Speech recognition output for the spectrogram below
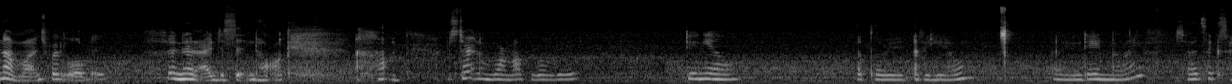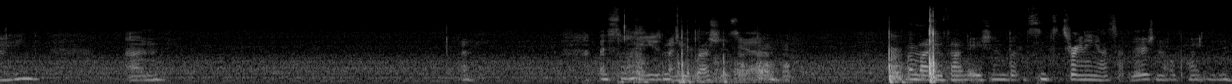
Not much, but a little bit. And then I just sit and talk. Um, I'm starting to warm up a little bit. Danielle uploaded a video, a day in my life, so that's exciting. Um, I still haven't used my new brushes yet. Or my new foundation, but since it's raining outside, there's no point in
